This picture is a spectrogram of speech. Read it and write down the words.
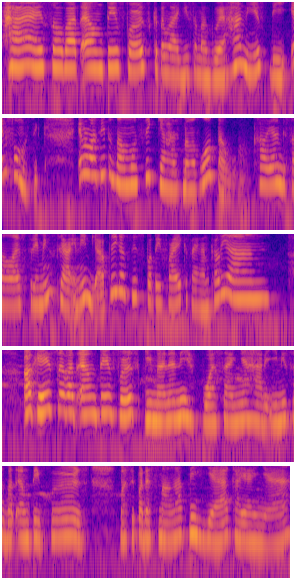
Hai Sobat MT First, ketemu lagi sama gue Hanif di Info Musik Informasi tentang musik yang harus banget lo tahu. Kalian bisa live streaming secara ini di aplikasi Spotify kesayangan kalian. Oke Sobat MT First, gimana nih puasanya hari ini Sobat MT First? Masih pada semangat nih ya kayaknya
